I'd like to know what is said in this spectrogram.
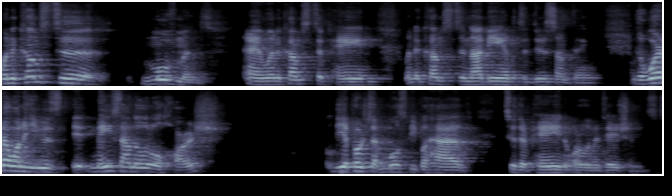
when it comes to movement and when it comes to pain, when it comes to not being able to do something, the word I want to use, it may sound a little harsh, the approach that most people have to their pain or limitations.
